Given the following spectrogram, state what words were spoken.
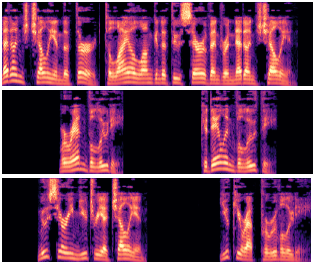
Nedunj Chelian III Talaya Longanathu Saravendra Nedunj Chelian. Moran Veludi. Kadalan Veluthi. Musiri Mutria Chelian Ukirap Peruvaludi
